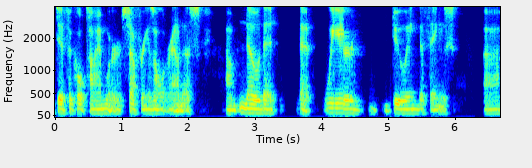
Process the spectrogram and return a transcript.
difficult time where suffering is all around us, um, know that that we are doing the things uh,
